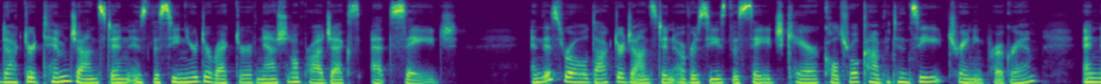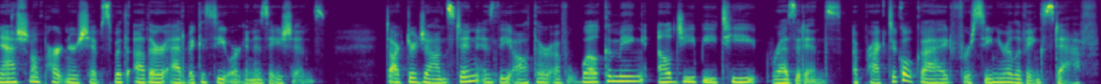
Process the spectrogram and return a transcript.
Dr. Tim Johnston is the Senior Director of National Projects at SAGE. In this role, Dr. Johnston oversees the SAGE Care Cultural Competency Training Program and national partnerships with other advocacy organizations. Dr. Johnston is the author of Welcoming LGBT Residents, a practical guide for senior living staff,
